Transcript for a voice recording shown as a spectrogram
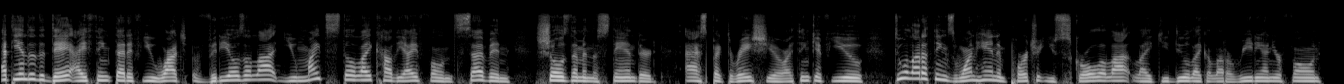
At the end of the day, I think that if you watch videos a lot, you might still like how the iPhone 7 shows them in the standard aspect ratio. I think if you do a lot of things one hand in portrait, you scroll a lot, like you do like a lot of reading on your phone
